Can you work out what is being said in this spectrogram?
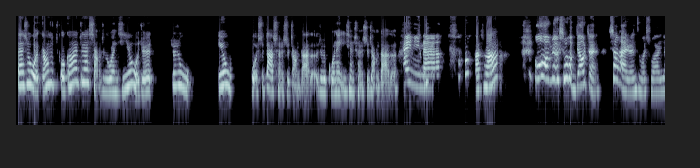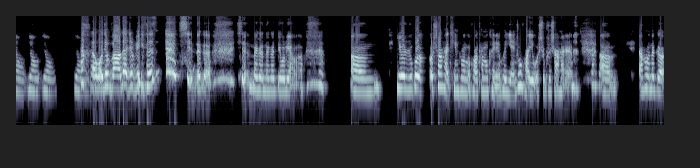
但是我刚是我刚刚就在想这个问题，因为我觉得就是我，因为我。我是大城市长大的，就是国内一线城市长大的。爱你呢？啊什么？我没有说很标准。上海人怎么说？用用用用？我就不要在这边 写那个写那个那个丢脸了。嗯，因为如果有上海听众的话，他们肯定会严重怀疑我是不是上海人。嗯，然后那个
